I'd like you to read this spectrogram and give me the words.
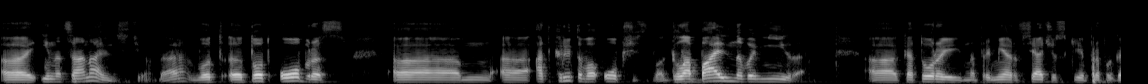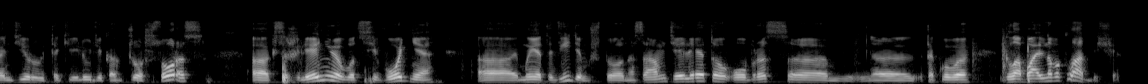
а, и национальностью. Да? Вот э, тот образ открытого общества, глобального мира, который, например, всячески пропагандируют такие люди, как Джордж Сорос, к сожалению, вот сегодня мы это видим, что на самом деле это образ такого глобального кладбища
